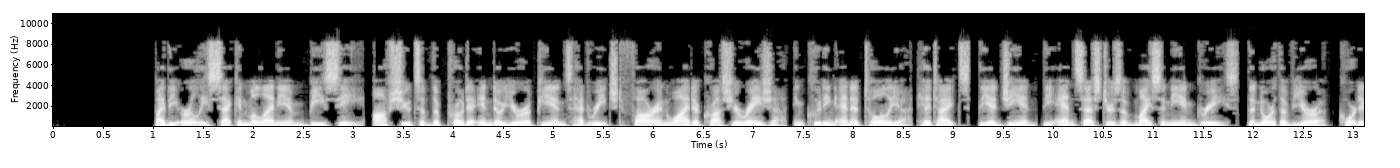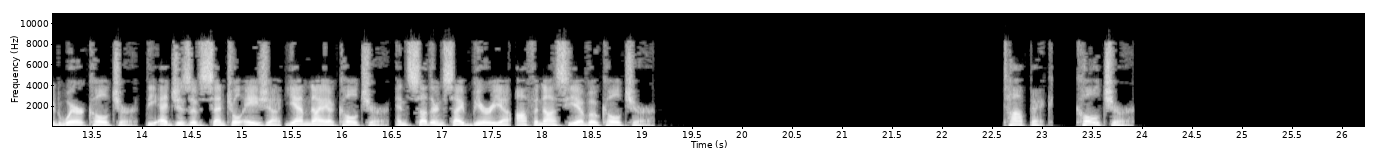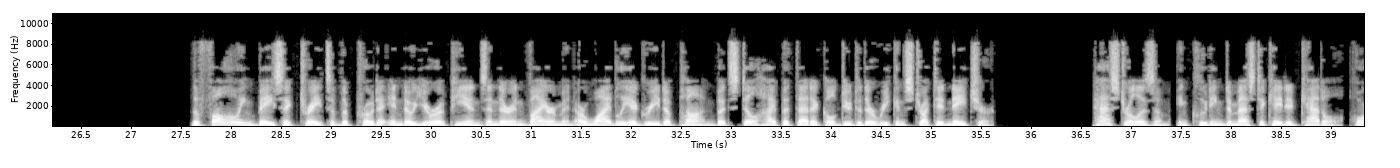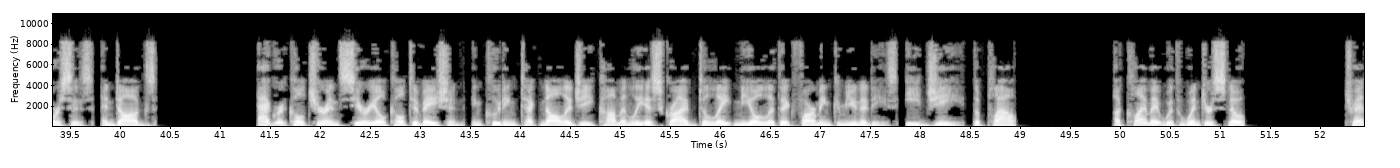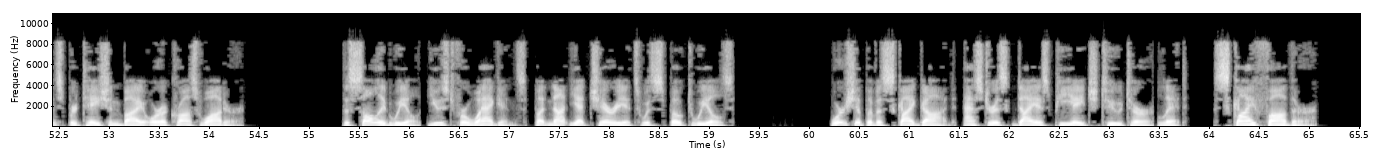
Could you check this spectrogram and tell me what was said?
By the early second millennium BC, offshoots of the Proto-Indo-Europeans had reached far and wide across Eurasia, including Anatolia Hittites, the Aegean the ancestors of Mycenaean Greece, the north of Europe corded ware culture, the edges of Central Asia Yamnaya culture, and southern Siberia Afanasyevo culture. Culture The following basic traits of the Proto-Indo-Europeans and their environment are widely agreed upon but still hypothetical due to their reconstructed nature. Pastoralism, including domesticated cattle, horses, and dogs Agriculture and cereal cultivation, including technology commonly ascribed to late Neolithic farming communities, e.g., the plough A climate with winter snow Transportation by or across water the solid wheel, used for wagons, but not yet chariots with spoked wheels. Worship of a sky god, asterisk dias ph2 ter lit. Sky Father,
